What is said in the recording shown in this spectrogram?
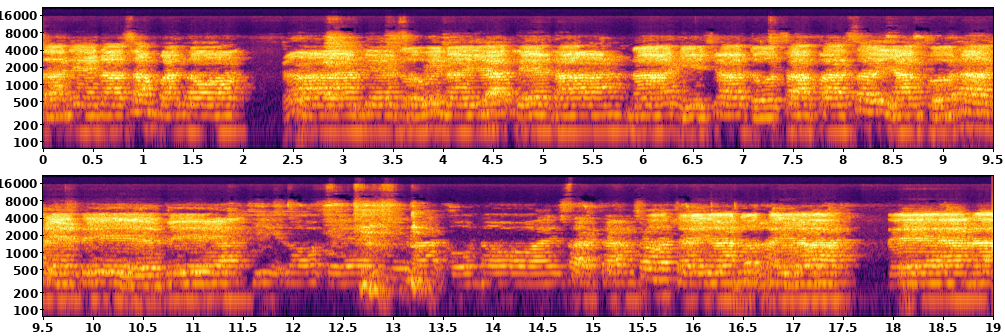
สเนนะสัมปันโนกามเยสุวินัยเตังนาหิชาตุสัพพะสยังปุนาเรติติทิโลเกนิราโคโนสัจจังโชจยานุทยาเตนะ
